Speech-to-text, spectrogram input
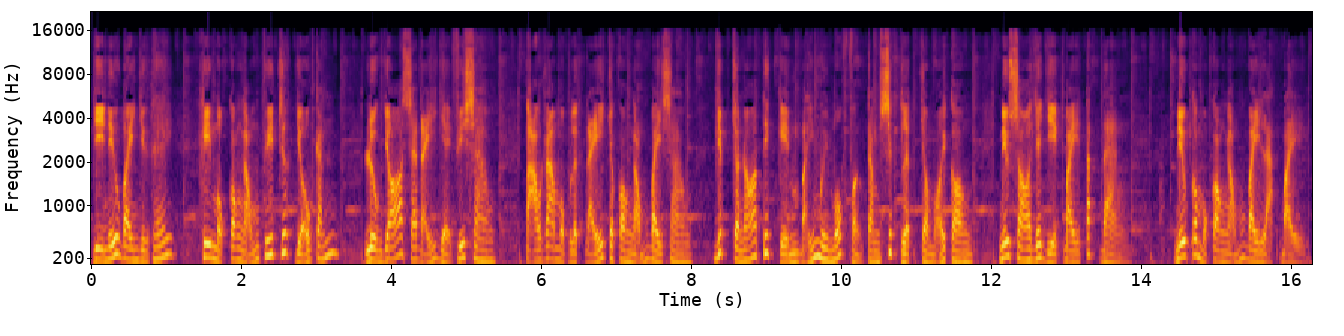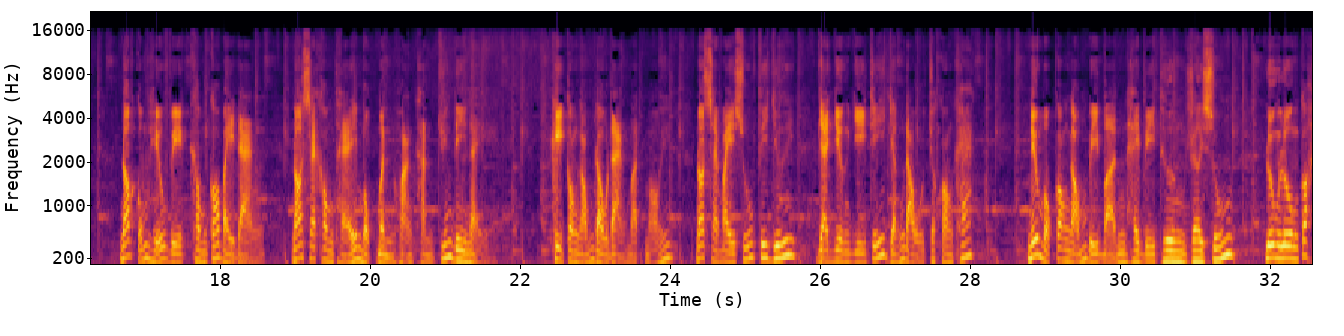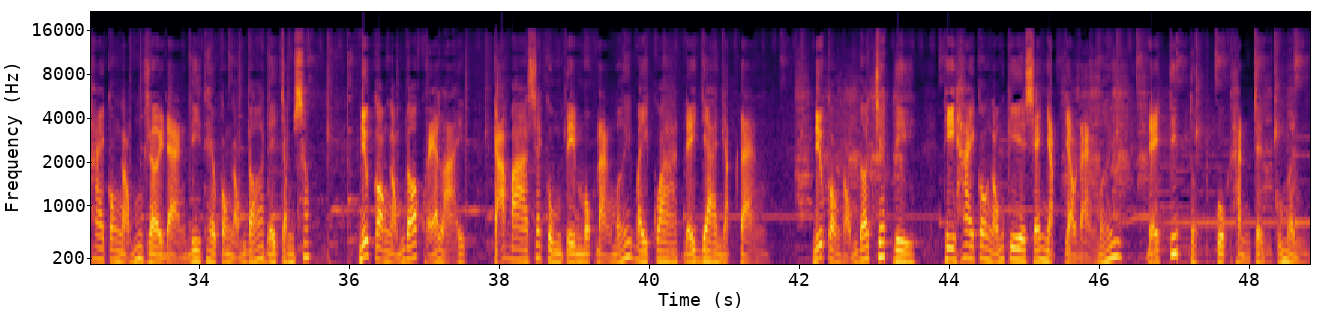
vì nếu bay như thế, khi một con ngỗng phía trước vỗ cánh, luồng gió sẽ đẩy về phía sau, tạo ra một lực đẩy cho con ngỗng bay sau, giúp cho nó tiết kiệm 71% sức lực cho mỗi con, nếu so với việc bay tách đàn nếu có một con ngỗng bay lạc bầy, nó cũng hiểu việc không có bầy đàn, nó sẽ không thể một mình hoàn thành chuyến đi này. Khi con ngỗng đầu đàn mệt mỏi, nó sẽ bay xuống phía dưới và dừng vị trí dẫn đầu cho con khác. Nếu một con ngỗng bị bệnh hay bị thương rơi xuống, luôn luôn có hai con ngỗng rời đàn đi theo con ngỗng đó để chăm sóc. Nếu con ngỗng đó khỏe lại, cả ba sẽ cùng tìm một đàn mới bay qua để gia nhập đàn. Nếu con ngỗng đó chết đi, thì hai con ngỗng kia sẽ nhập vào đàn mới để tiếp tục cuộc hành trình của mình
